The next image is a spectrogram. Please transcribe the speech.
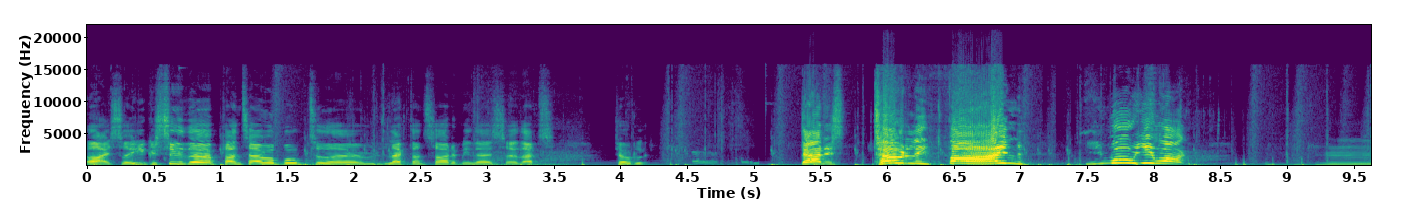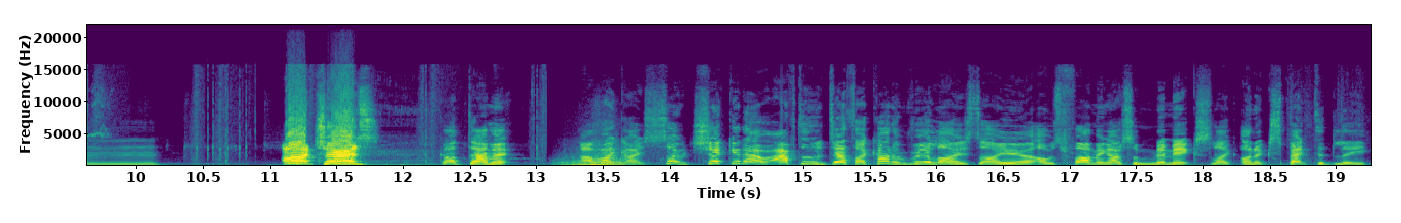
Alright, so you can see the Plantera bulb to the left-hand side of me there, so that's totally... That is totally fine! You, you are... Mm. Archers! God damn it! Alright guys, so check it out. After the death, I kind of realized I uh, I was farming out some mimics, like, unexpectedly.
